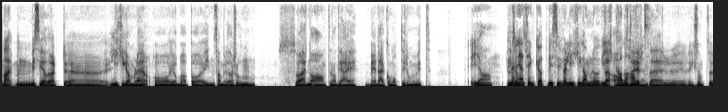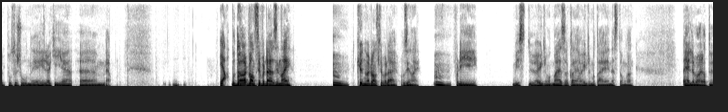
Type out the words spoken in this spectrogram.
Nei, men hvis vi hadde vært uh, like gamle og jobba i den samme redaksjonen, så er det noe annet enn at jeg ber deg komme opp til rommet mitt. Ja, men jeg tenker jo at hvis vi var like gamle og vi det er hadde alder, hatt det er øh, ikke sant, posisjon i hierarkiet. Um, ja. Ja, Og det har vært vanskelig for deg å si nei. Mm. Kunne vært vanskelig for deg å si nei. Mm. Fordi hvis du er hyggelig mot meg, så kan jeg være hyggelig mot deg i neste omgang. Eller bare at du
